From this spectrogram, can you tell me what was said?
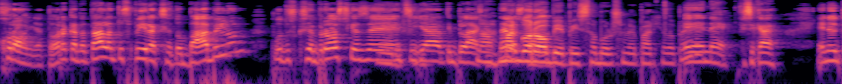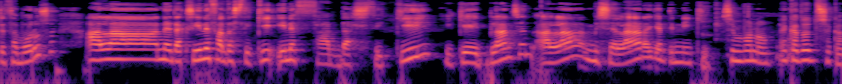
Χρόνια τώρα. Κατά τα άλλα τους πείραξε τον Babylon που τους ξεμπρόστιαζε Ναι, έτσι για την πλάκα. Να, Τέλος Μάργκο πάντων. Ρόμπι επίσης θα μπορούσε να υπάρχει εδώ πέρα. Ε, ναι, φυσικά. Εννοείται θα μπορούσε. Αλλά ναι, εντάξει, είναι φανταστική. Είναι φανταστική η Kate Blanchett, αλλά μισελάρα για την νίκη. Συμφωνώ. 100%.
